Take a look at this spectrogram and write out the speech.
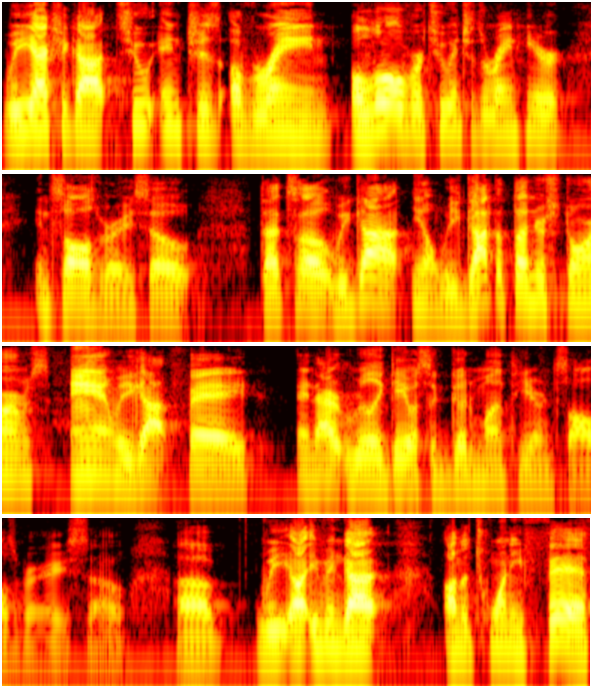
we actually got two inches of rain, a little over two inches of rain here in Salisbury. So that's uh, we got, you know, we got the thunderstorms and we got Fay, and that really gave us a good month here in Salisbury. So uh, we uh, even got on the 25th.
